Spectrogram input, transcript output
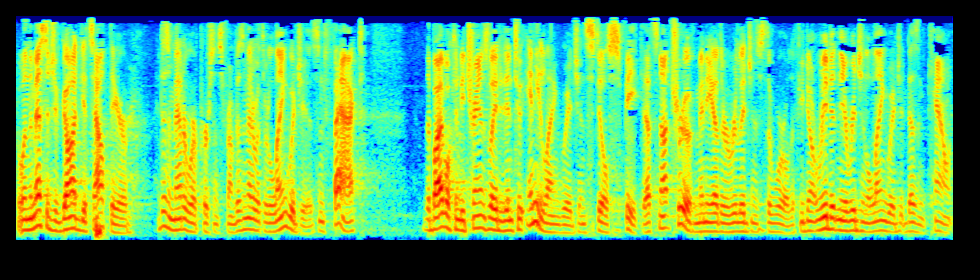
But when the message of God gets out there, it doesn't matter where a person's from, it doesn't matter what their language is. In fact, the Bible can be translated into any language and still speak. That's not true of many other religions of the world. If you don't read it in the original language, it doesn't count.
